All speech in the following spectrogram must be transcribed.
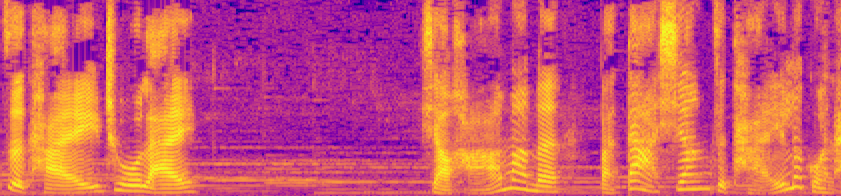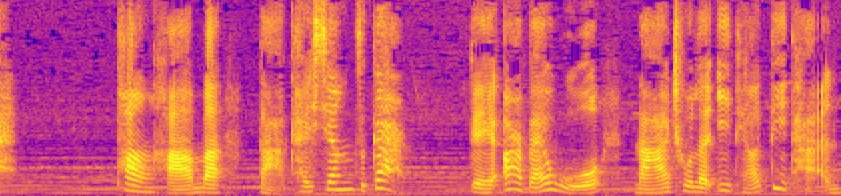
子抬出来！小蛤蟆们把大箱子抬了过来。胖蛤蟆打开箱子盖儿，给二百五拿出了一条地毯。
